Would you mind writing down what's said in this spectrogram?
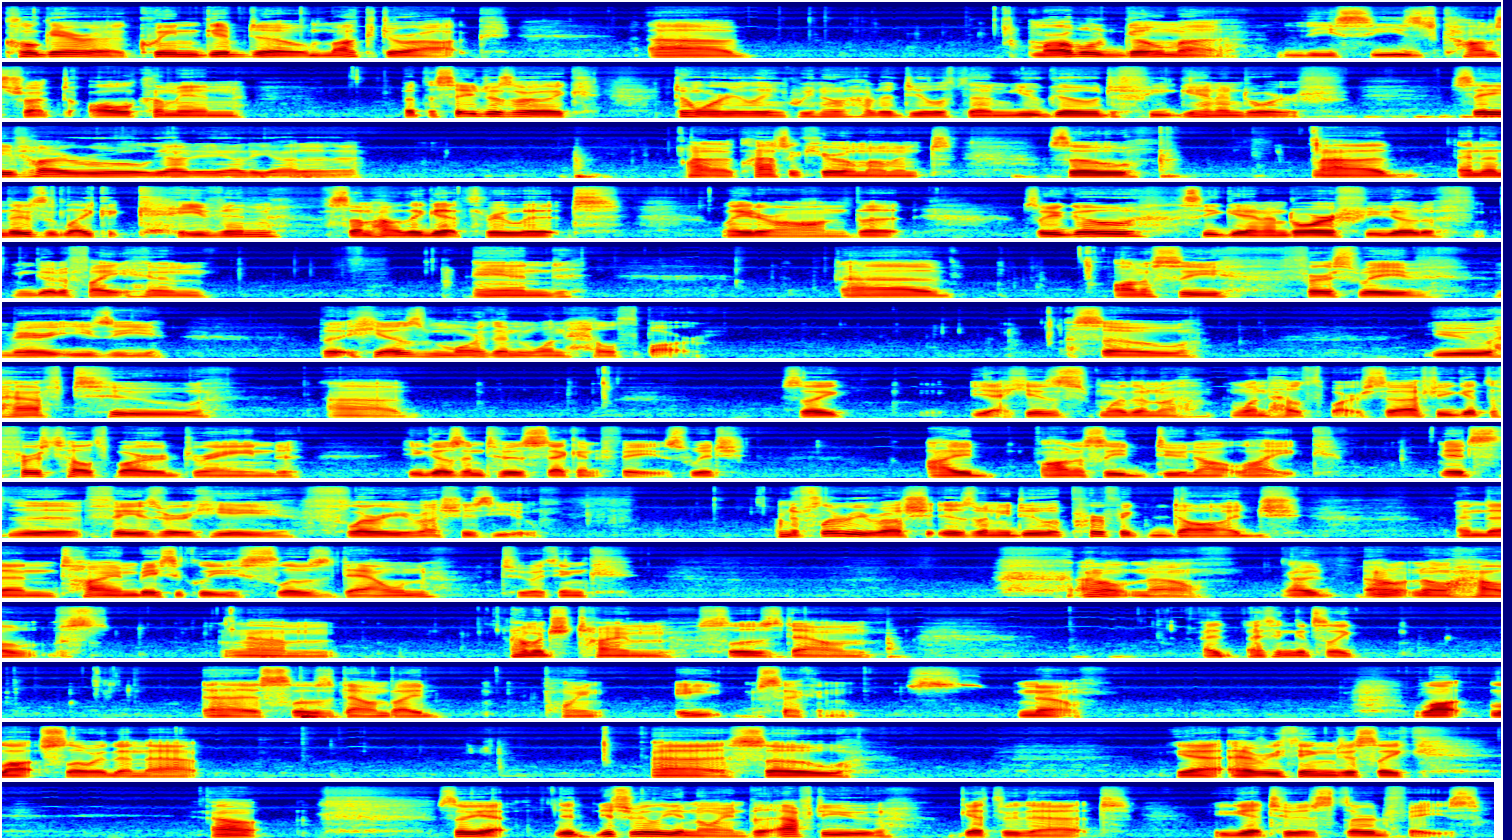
Colgera, Queen Gibdo, Mucktorok, uh, Marbled Gohma, the seized construct all come in, but the sages are like, "Don't worry, Link. We know how to deal with them. You go defeat Ganondorf, save Hyrule, yada yada yada." Uh, classic hero moment. So, uh, and then there's like a cave in. Somehow they get through it later on, but so you go see Ganondorf. You go to you go to fight him, and uh, honestly, first wave very easy, but he has more than one health bar. So you have to, uh, so like, yeah, he has more than one health bar. So after you get the first health bar drained, he goes into his second phase, which I honestly do not like. It's the phase where he flurry rushes you. And a flurry rush is when you do a perfect dodge and then time basically slows down to I think I don't know. I, I don't know how um how much time slows down. I I think it's like uh slows down by 0.8 seconds. No. Lot lot slower than that. Uh so yeah, everything just like oh so yeah, it, it's really annoying. But after you get through that, you get to his third phase.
